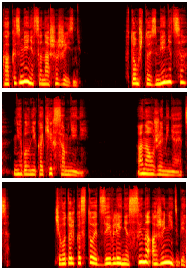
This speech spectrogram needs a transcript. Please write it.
Как изменится наша жизнь? В том, что изменится, не было никаких сомнений. Она уже меняется. Чего только стоит заявление сына о женитьбе,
